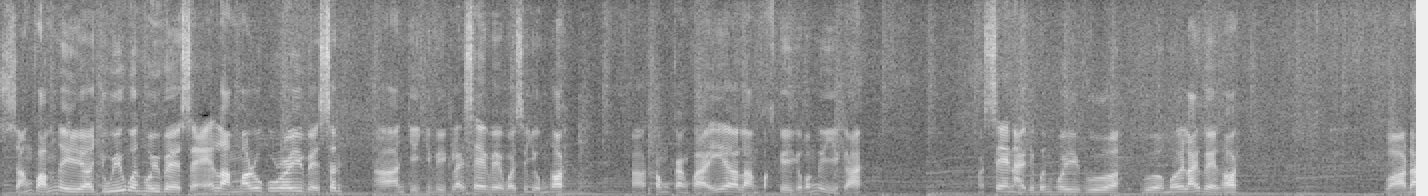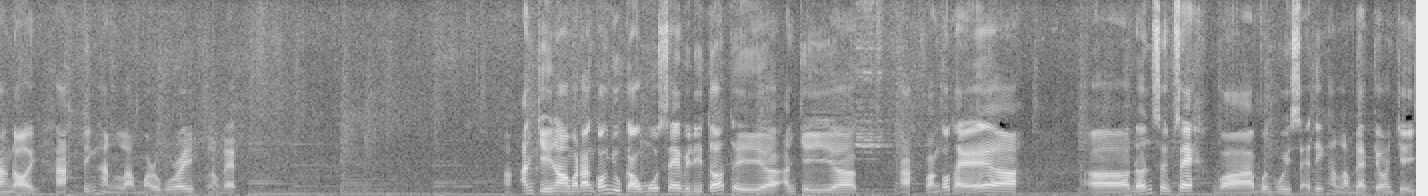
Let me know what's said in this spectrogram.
sản phẩm thì à, chủ yếu bên Huy về sẽ làm Marocuri vệ sinh à, anh chị chỉ việc lái xe về và sử dụng thôi. À, không cần phải à, làm bất kỳ cái vấn đề gì cả. À, xe này thì bên Huy vừa vừa mới lái về thôi. Và đang đợi ha tiến hành làm Marukuri làm đẹp. À, anh chị nào mà đang có nhu cầu mua xe về đi Tết thì à, anh chị à, à, vẫn có thể à, à, đến xem xe và bên Huy sẽ tiến hành làm đẹp cho anh chị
